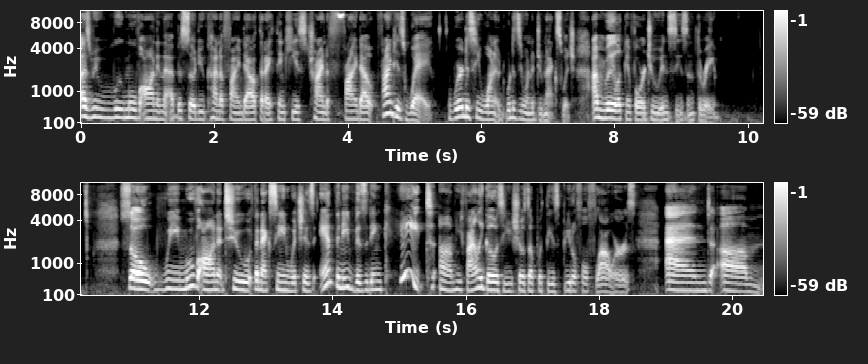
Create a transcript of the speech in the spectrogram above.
as we, we move on in the episode, you kind of find out that I think he's trying to find out, find his way. Where does he want what does he want to do next? Which I'm really looking forward to in season three. So we move on to the next scene, which is Anthony visiting Kate. Um, he finally goes. He shows up with these beautiful flowers, and um,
